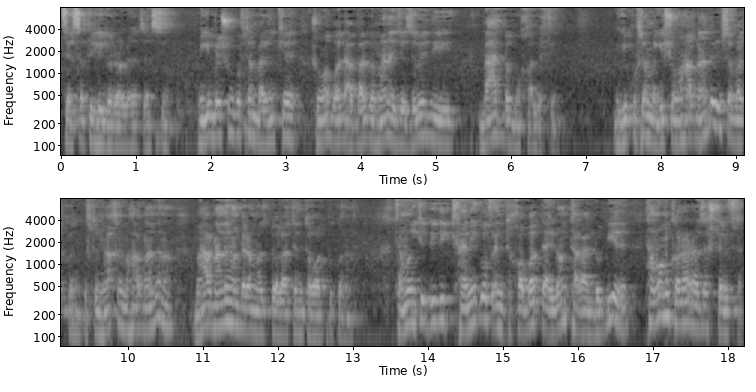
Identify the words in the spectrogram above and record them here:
سیاست لیبرالایزاسیون میگه بهشون گفتم برای اینکه شما باید اول به من اجازه بدید بعد به مخالفین. میگه گفتم مگه شما حق نداری صحبت کنید گفتم نه من حق ندارم. من حق ندارم برم از دولت انتقاد بکنم. کما اینکه دیدید کنی گفت انتخابات در ایران تقلبیه تمام کارا رو ازش گرفتن.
